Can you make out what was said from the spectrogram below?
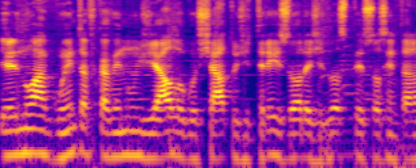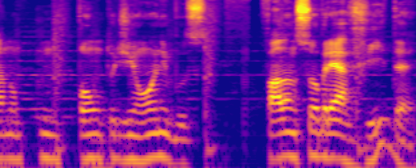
ele não aguenta ficar vendo um diálogo chato de três horas de duas pessoas sentadas num, num ponto de ônibus falando sobre a vida,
